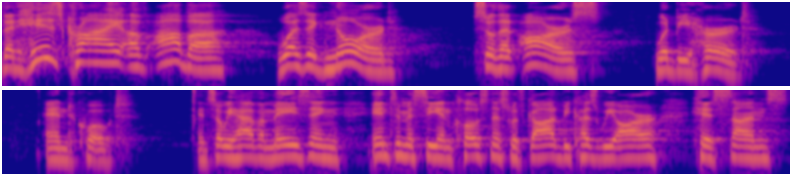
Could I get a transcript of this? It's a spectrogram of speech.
that his cry of Abba was ignored so that ours would be heard. End quote. And so we have amazing intimacy and closeness with God because we are His sons.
